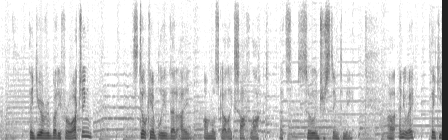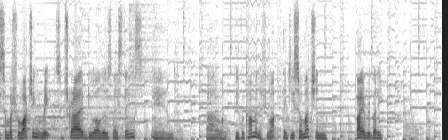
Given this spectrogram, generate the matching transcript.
Thank you everybody for watching. Still can't believe that I almost got like soft locked. That's so interesting to me. Uh, anyway, thank you so much for watching. Rate, subscribe, do all those nice things, and uh, leave a comment if you want. Thank you so much, and bye everybody.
